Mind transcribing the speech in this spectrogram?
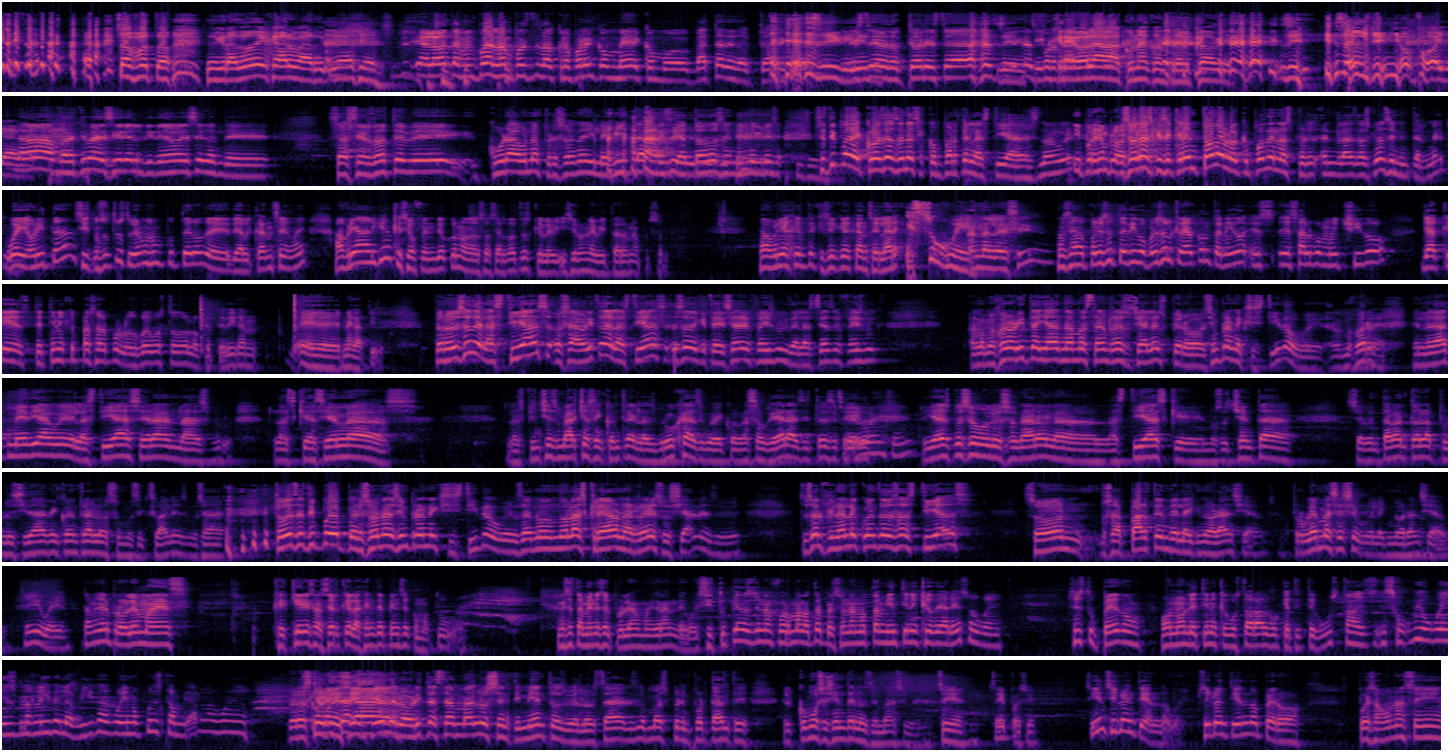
Esa foto. Se graduó de Harvard. Gracias. y luego también pues, lo, han puesto- lo, lo ponen como, me- como bata de doctor. Sí, güey, Este doctor está Sí, creó la vacuna contra el COVID. Sí, es el niño polla. güey. No, pero te iba a decir el video ese donde sacerdote ve, cura a una persona y levita frente Sí, a todos sí, en una iglesia. Ese tipo de cosas son las que comparten las tías, ¿no, güey? Y, por ejemplo, Y son las que se creen todo lo que ponen las, en las, las cosas en internet, Güey, ahorita, si nosotros tuviéramos un putero de, de alcance, güey, habría alguien que se ofendió con lo de los sacerdotes que le hicieron levitar a una persona. Habría gente que sí quiere cancelar eso, güey. Ándale, sí. O sea, por eso te digo, por eso el crear contenido es, es algo muy chido, ya que te tiene que pasar por los huevos todo lo que te digan eh, negativo. Pero eso de las tías, o sea, ahorita de las tías, eso de que te decía de Facebook, de las tías de Facebook, a lo mejor ahorita ya nada más están en redes sociales, pero siempre han existido, güey. A lo mejor en la Edad Media, güey, las tías eran las, las que hacían las, las pinches marchas en contra de las brujas, güey, con las hogueras y todo ese Sí, pedo. güey, sí. Y ya después evolucionaron la- las tías que en los 80 se aventaban toda la publicidad en contra de los homosexuales, o sea, todo ese tipo de personas siempre han existido, güey, o sea, no, no las crearon las redes sociales, güey. Entonces, al final de cuentas, esas tías son, o sea, parten de la ignorancia. el problema es ese, güey, la ignorancia, güey. Sí, güey. También el problema es que quieres hacer que la gente piense como tú, güey. Ese también es el problema muy grande, güey. Si tú piensas de una forma, la otra persona no también tiene que odiar eso, güey. Ese es tu pedo. O no le tiene que gustar algo que a ti te gusta. Es, es obvio, güey. Es la ley de la vida, güey. No puedes cambiarla, güey. Pero es, Es que como ahorita, decía- entiéndelo, ahorita están más los sentimientos, güey, lo, está, es lo más importante, el cómo se sienten los demás, güey. Sí, sí, pues sí. Sí, sí lo entiendo, güey. Sí lo entiendo, pero pues aún así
